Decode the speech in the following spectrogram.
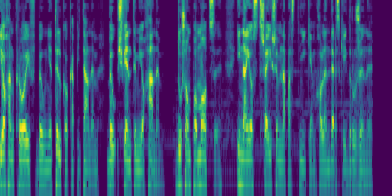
Johan Cruyff był nie tylko kapitanem, był świętym Johanem, duszą pomocy i najostrzejszym napastnikiem holenderskiej drużyny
